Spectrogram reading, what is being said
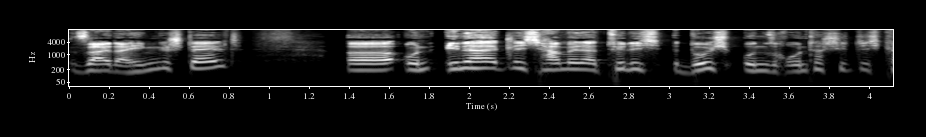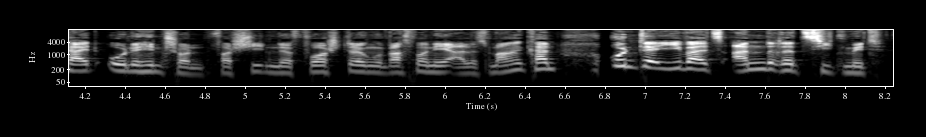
sei dahingestellt. Äh, und inhaltlich haben wir natürlich durch unsere Unterschiedlichkeit ohnehin schon verschiedene Vorstellungen, was man hier alles machen kann. Und der jeweils andere zieht mit.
